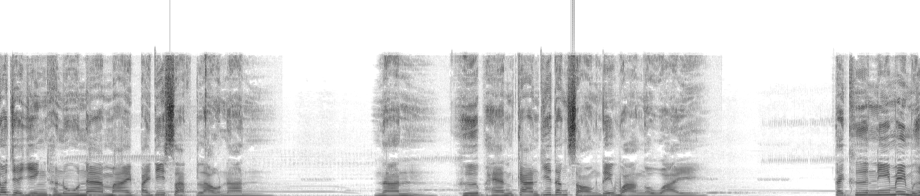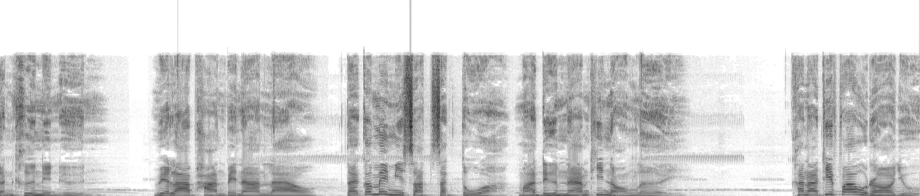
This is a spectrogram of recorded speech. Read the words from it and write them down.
ก็จะยิงธนูหน้าไม้ไปที่สัตว์เหล่านั้น นั่นคือแผนการที่ทั้งสองได้วางเอาไว้ แต่คืนนี้ไม่เหมือนคืนอื่นๆ เวลาผ่านไปนานแล้ว แต่ก็ไม่มีสัตว์สักตัวมาดื่มน้ำที่หนองเลย ขณะที่เฝ้ารออยู่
